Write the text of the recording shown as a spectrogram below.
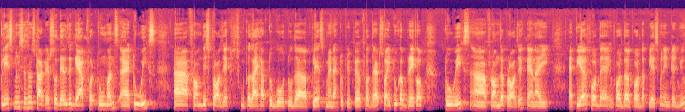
placement session started. So there is a gap for two months uh, two weeks uh, from this project because I have to go to the placement I have to prepare for that. So I took a break of two weeks uh, from the project and I appear for the for the for the placement interview.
